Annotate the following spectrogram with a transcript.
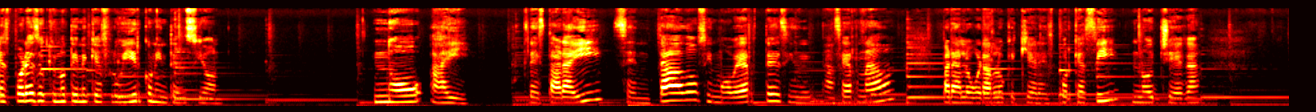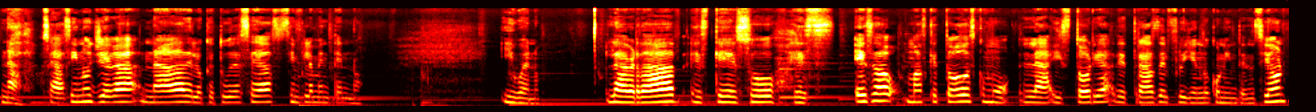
es por eso que uno tiene que fluir con intención, no ahí, de estar ahí sentado, sin moverte, sin hacer nada, para lograr lo que quieres, porque así no llega nada, o sea, así no llega nada de lo que tú deseas, simplemente no. Y bueno, la verdad es que eso es, eso más que todo es como la historia detrás del fluyendo con intención.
